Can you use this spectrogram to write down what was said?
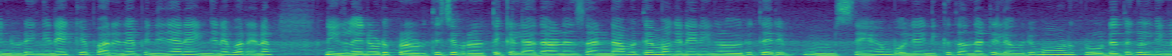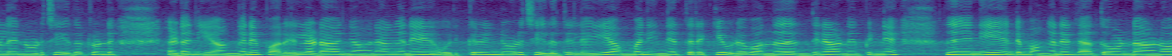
എന്നോട് ഇങ്ങനെയൊക്കെ പറയുന്നത്? പിന്നെ ഞാൻ എങ്ങനെ പറയണം? നിങ്ങൾ എന്നോട് പ്രവർത്തിച്ച് പ്രവർത്തിക്കല്ല. അതാണ് രണ്ടാമത്തെ മകനെ നിങ്ങൾ ഒരു തരി സ്നേഹം പോലെ എനിക്ക് തന്നിട്ടില്ല. ഒരുപാട് ക്രൂരതകൾ നിങ്ങൾ എന്നോട് ചെയ്തിട്ടുണ്ട്. എടാ നീ അങ്ങനെ പറയില്ലടാ. ഞാനങ്ങനെ ഒരിക്കലും എന്നോട് ചെയ്തിട്ടില്ല. ഈ അമ്മ നിന്നെ തിരക്കി ഇവിടെ വന്നത് എന്തിനാണ്? പിന്നെ നീ എന്റെ മകനില്ലാത്തതുകൊണ്ടാണോ?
